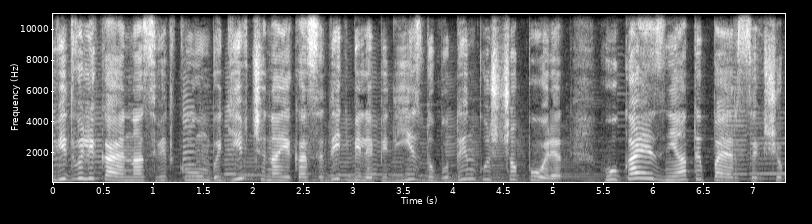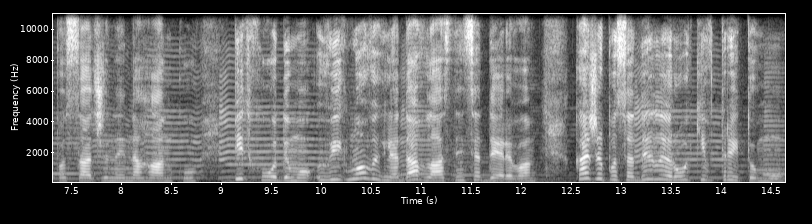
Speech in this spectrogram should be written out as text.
Відволікає нас від клумби дівчина, яка сидить біля під'їзду будинку, що поряд. Гукає зняти персик, що посаджений на ганку. Підходимо. У вікно виглядає власниця дерева. Каже, посадили років три тому.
